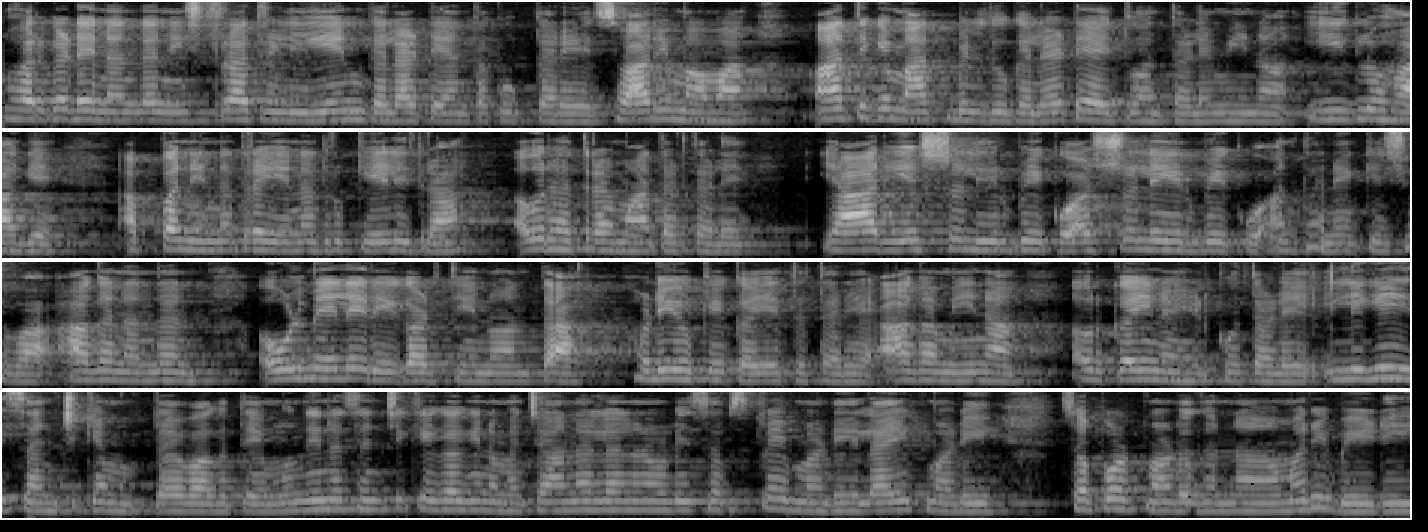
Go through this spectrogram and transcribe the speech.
ಹೊರಗಡೆ ನಂದನ್, ಇಷ್ಟು ರಾತ್ರಿಲಿ ಏನು ಗಲಾಟೆ ಅಂತ ಕೂಗ್ತಾರೆ? ಸಾರಿ ಮಾವ, ಮಾತಿಗೆ ಮಾತು ಬೆಳೆದು ಗಲಾಟೆ ಆಯಿತು ಅಂತಾಳೆ ಮೀನಾ. ಈಗಲೂ ಹಾಗೆ. ಅಪ್ಪ ನಿನ್ನ ಹತ್ರ ಏನಾದರೂ ಕೇಳಿದ್ರಾ? ಅವ್ರ ಹತ್ರ ಮಾತಾಡ್ತಾಳೆ. ಯಾರು ಎಷ್ಟರಲ್ಲಿ ಇರಬೇಕು, ಅಷ್ಟರಲ್ಲೇ ಇರಬೇಕು ಅಂತಾನೆ ಕೇಶವ. ಆಗ ನಂದನ್, ಅವಳ ಮೇಲೆ ರೇಗಾಡ್ತೀನೋ ಅಂತ ಹೊಡೆಯೋಕೆ ಕೈ ಎತ್ತುತ್ತಾರೆ. ಆಗ ಮೀನಾ ಅವ್ರ ಕೈನ ಹಿಡ್ಕೋತಾಳೆ. ಇಲ್ಲಿಗೆ ಈ ಸಂಚಿಕೆ ಮುಕ್ತಾಯವಾಗುತ್ತೆ. ಮುಂದಿನ ಸಂಚಿಕೆಗಾಗಿ ನಮ್ಮ ಚಾನಲನ್ನು ನೋಡಿ ಸಬ್ಸ್ಕ್ರೈಬ್ ಮಾಡಿ ಲೈಕ್ ಮಾಡಿ ಸಪೋರ್ಟ್ ಮಾಡೋದನ್ನು ಮರಿಬೇಡಿ.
